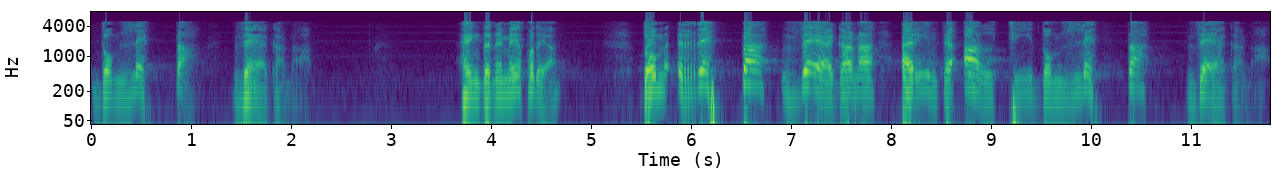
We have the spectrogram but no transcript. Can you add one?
de lätta vägarna. Hängde ni med på det? De rätta vägarna är inte alltid de lätta vägarna.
